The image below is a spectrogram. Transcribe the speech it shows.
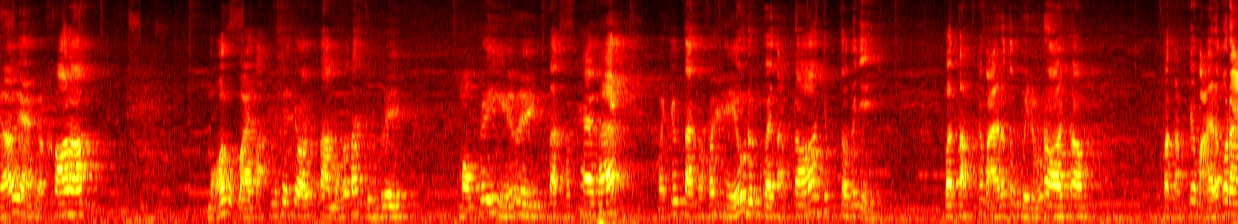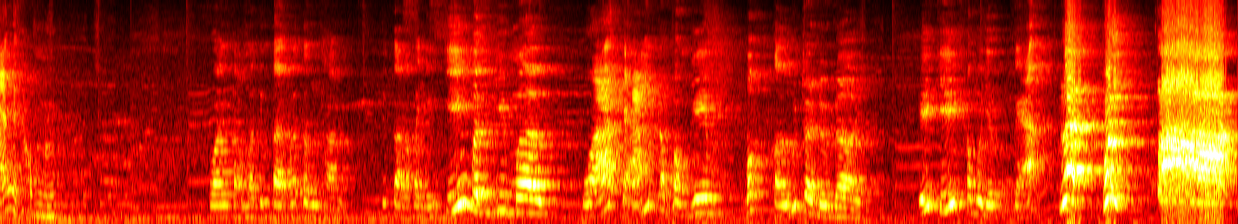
Nhớ nha rồi khó lắm. Mỗi một bài tập nó sẽ cho chúng ta một cái tác dụng riêng. Một cái ý nghĩa riêng chúng ta phải khai thác và chúng ta còn phải hiểu được bài tập đó giúp tôi cái gì. Và tập cái bài đó tôi bị rủi ro hay không? Và tập cái bài đó có đáng hay không nữa? Quan trọng là chúng ta phải tinh thần. Chúng ta là phải những chiến binh gamer quả cảm trong phòng game bất tử trên đường đời. Ý chí không bao giờ gục ngã lên. Huy! Ta!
